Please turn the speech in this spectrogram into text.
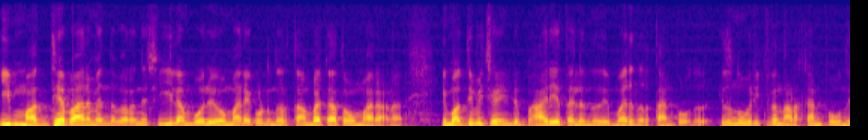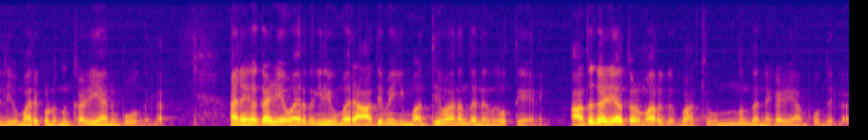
ഈ മദ്യപാനം എന്ന് പറഞ്ഞ ശീലം പോലെ യുവമാരെ കൊണ്ട് നിർത്താൻ പറ്റാത്തവന്മാരാണ്. ഈ മദ്യപിച്ച് കഴിഞ്ഞിട്ട് ഭാര്യയെ തല്ലുന്നത് ഇവന്മാർ നിർത്താൻ പോകുന്നത്. ഇതൊന്നും ഒരിക്കലും നടക്കാൻ പോകുന്നില്ല. യുവമാരെ കൊണ്ടൊന്നും കഴിയാനും പോകുന്നില്ല. അതിനൊക്കെ കഴിയുമായിരുന്നെങ്കിൽ യുവമാർ ആദ്യമേ ഈ മദ്യപാനം തന്നെ നിർത്തിയേനെ. അത് കഴിയാത്തവന്മാർക്ക് ബാക്കി ഒന്നും തന്നെ കഴിയാൻ പോകുന്നില്ല.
